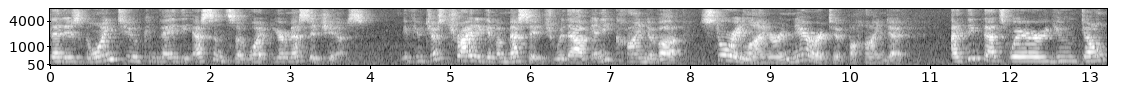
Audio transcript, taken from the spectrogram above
that is going to convey the essence of what your message is. If you just try to give a message without any kind of a storyline or a narrative behind it, I think that's where you don't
